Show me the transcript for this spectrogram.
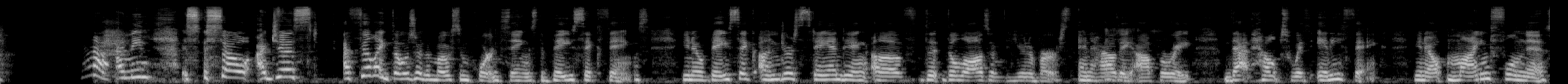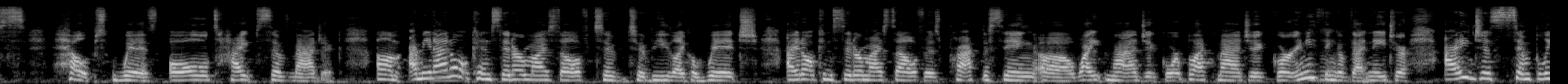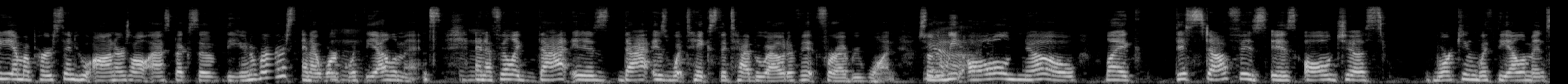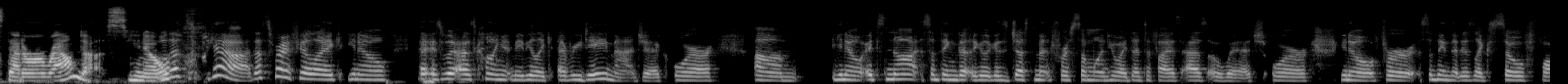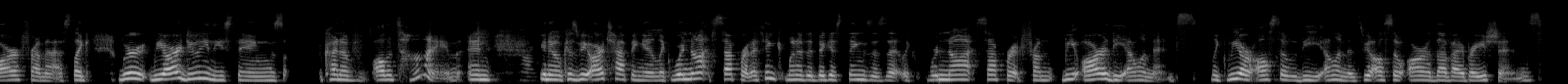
Yeah i mean so i just I feel like those are the most important things, the basic things, you know, basic understanding of the, the laws of the universe and how mm-hmm. they operate. That helps with anything you know mindfulness helps with all types of magic um, i mean i don't consider myself to to be like a witch i don't consider myself as practicing uh, white magic or black magic or anything mm-hmm. of that nature i just simply am a person who honors all aspects of the universe and i work mm-hmm. with the elements mm-hmm. and i feel like that is that is what takes the taboo out of it for everyone so yeah. that we all know like this stuff is is all just working with the elements that are around us you know? Well, that's yeah that's where i feel like you know it's what i was calling it maybe like everyday magic or um you know it's not something that like, is just meant for someone who identifies as a witch or you know for something that is like so far from us. Like we're we are doing these things kind of all the time. And you know because we are tapping in like we're not separate. I think one of the biggest things is that like we're not separate from we are the elements. Like we are also the elements. We also are the vibrations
